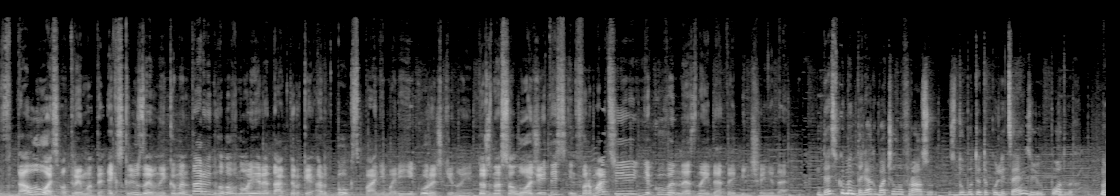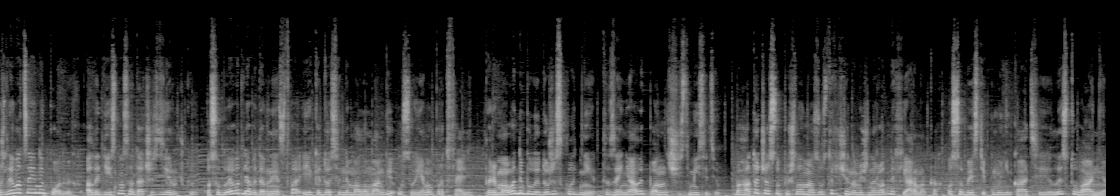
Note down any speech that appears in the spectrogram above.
вдалося отримати ексклюзивний коментар від головної редакторки Artbooks пані Марії Курочкіної. Тож насолоджуйтесь інформацією, яку ви не знайдете більше ніде. Десь в коментарях бачила фразу здобути таку ліцензію подвиг. Можливо, це і не подвиг, але дійсно задача з зірочкою, особливо для видавництва, яке досі не мало манги у своєму портфелі. Перемовини були дуже складні та зайняли понад 6 місяців. Багато часу пішло на зустрічі на міжнародних ярмарках, особисті комунікації, листування,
